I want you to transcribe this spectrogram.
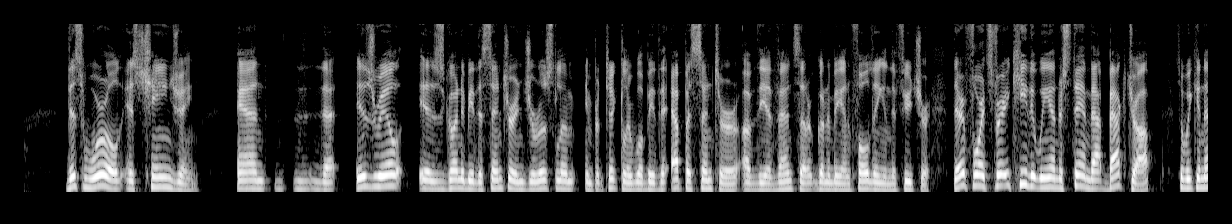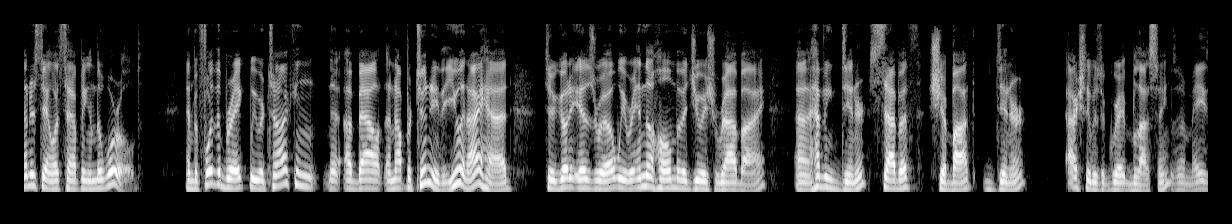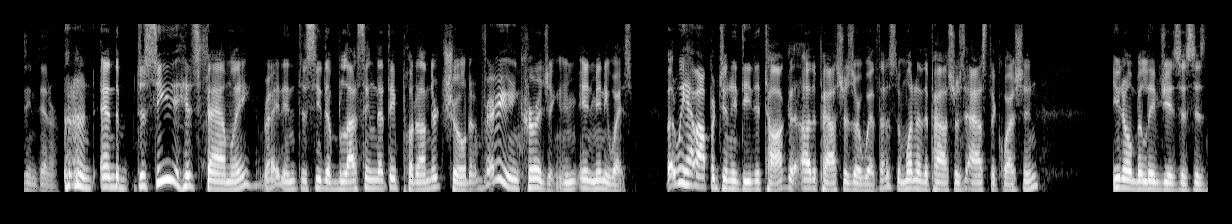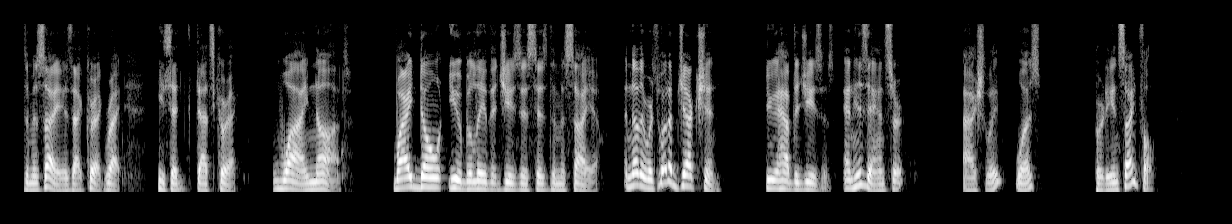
This world is changing, and that Israel is going to be the center, and Jerusalem in particular will be the epicenter of the events that are going to be unfolding in the future. Therefore, it's very key that we understand that backdrop so we can understand what's happening in the world. And before the break, we were talking about an opportunity that you and I had to go to Israel. We were in the home of a Jewish rabbi uh, having dinner, Sabbath, Shabbat dinner. Actually, was a great blessing. It was an amazing dinner. and the, to see his family, right, and to see the blessing that they put on their children, very encouraging in, in many ways. But we have opportunity to talk. Other pastors are with us, and one of the pastors asked the question, "You don't believe Jesus is the Messiah? Is that correct?" Right. He said, "That's correct." Why not? Why don't you believe that Jesus is the Messiah? In other words, what objection do you have to Jesus? And his answer actually was pretty insightful.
